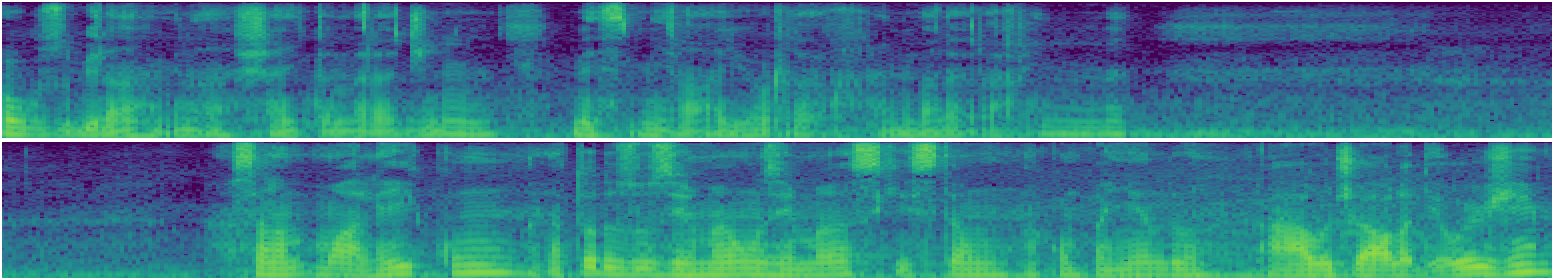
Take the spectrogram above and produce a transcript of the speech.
أعوذ بالله من الشيطان الرجيم بسم الله الرحمن الرحيم Assalamu alaikum a todos os irmãos e irmãs que estão acompanhando a audioaula de hoje.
